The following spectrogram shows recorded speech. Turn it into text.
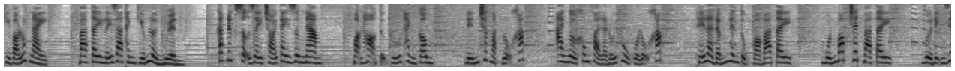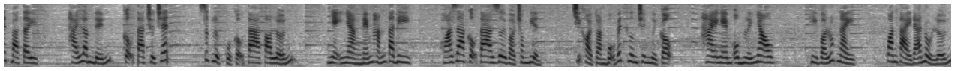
thì vào lúc này, ba tay lấy ra thanh kiếm lời nguyền, cắt đứt sợi dây trói tay Dương Nam. Bọn họ tự cứu thành công, đến trước mặt Lộ Khắc. Ai ngờ không phải là đối thủ của Lộ Khắc, thế là đấm liên tục vào ba tây muốn bóp chết ba tây Vừa định giết ba tây Thái Lâm đến, cậu ta chưa chết, sức lực của cậu ta to lớn, nhẹ nhàng ném hắn ta đi. Hóa ra cậu ta rơi vào trong biển, trị khỏi toàn bộ vết thương trên người cậu. Hai anh em ôm lấy nhau. Thì vào lúc này, quan tài đã nổ lớn,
